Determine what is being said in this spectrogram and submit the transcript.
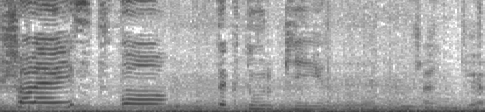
szaleństwo tekturki wszędzie.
